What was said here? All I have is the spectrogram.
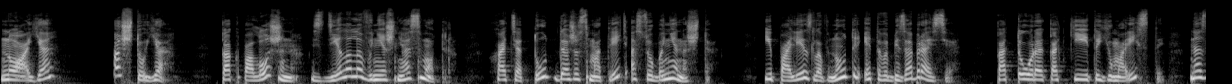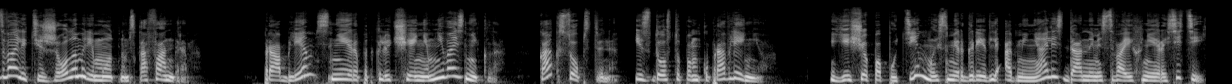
Ну а я? А что я? Как положено, сделала внешний осмотр, хотя тут даже смотреть особо не на что, и полезла внутрь этого безобразия, которое какие-то юмористы назвали тяжелым ремонтным скафандром. Проблем с нейроподключением не возникло, как, собственно, и с доступом к управлению. Еще по пути мы с Миргридли обменялись данными своих нейросетей.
